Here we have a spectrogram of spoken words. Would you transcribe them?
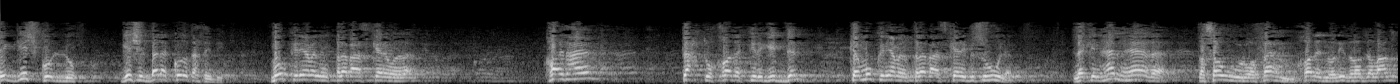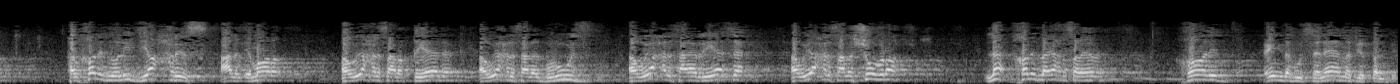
الجيش كله. جيش البلد كله تحت إيديه. ممكن يعمل انقلاب عسكري ولا لأ؟ قائد عام؟ تحته قادة كتير جدا. كان ممكن يعمل انقلاب عسكري بسهولة. لكن هل هذا تصور وفهم خالد بن الوليد رضي الله عنه؟ هل خالد بن الوليد يحرص على الإمارة؟ أو يحرص على القيادة؟ أو يحرص على البروز؟ أو يحرص على الرياسة أو يحرص على الشهرة؟ لا خالد لا يحرص على هذا. خالد عنده سلامة في قلبه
